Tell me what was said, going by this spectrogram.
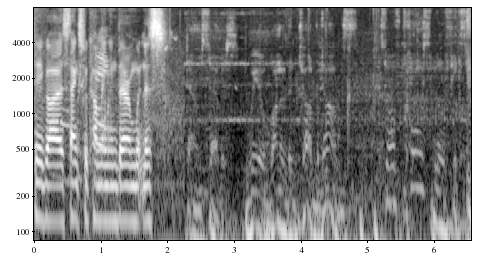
See you guys. Thanks for coming and bearing witness. down service. We're one of the top dogs. So of course we'll fix you.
